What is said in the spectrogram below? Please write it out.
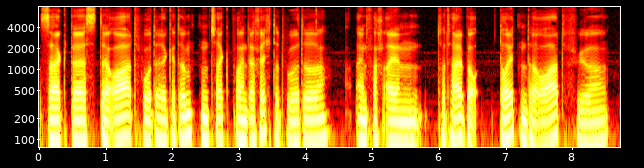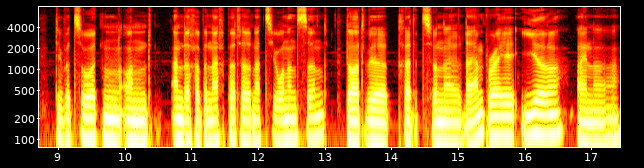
sagt, dass der Ort, wo der gedimmten Checkpoint errichtet wurde, einfach ein total bedeutender Ort für die Bezoten und andere benachbarte Nationen sind. Dort wird traditionell Lamprey Eel, eine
